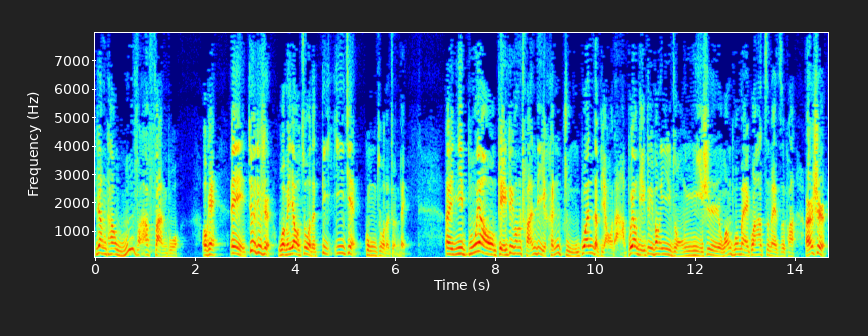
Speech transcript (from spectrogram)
让他无法反驳。OK。哎，这就是我们要做的第一件工作的准备。哎，你不要给对方传递很主观的表达，不要给对方一种你是王婆卖瓜自卖自夸，而是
